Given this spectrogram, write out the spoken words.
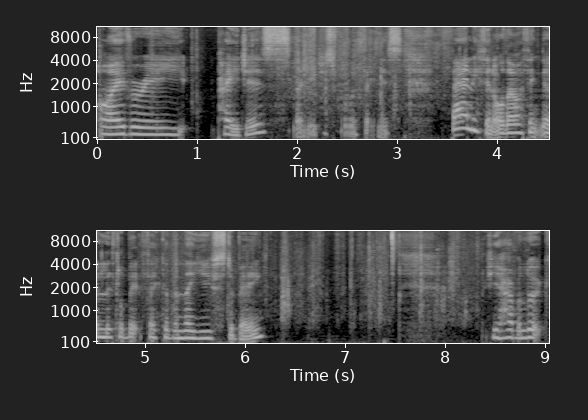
ivory pages. Let me just feel the thickness. Fairly thin, although I think they're a little bit thicker than they used to be. If you have a look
